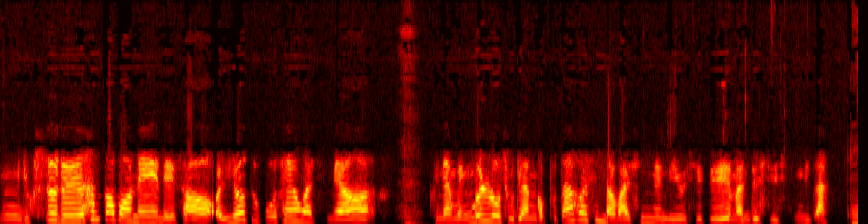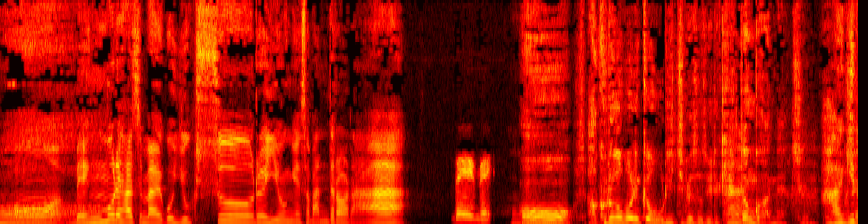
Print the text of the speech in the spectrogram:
음, 육수를 한꺼번에 내서 얼려두고 사용하시면 음. 그냥 맹물로 조리한 것보다 훨씬 더 맛있는 이유식을 만들 수 있습니다. 오, 맹물에 하지 말고 육수를 이용해서 만들어라. 네네. 어, 아 그러고 보니까 우리 집에서도 이렇게 했던 것 같네 지금. 아기들도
